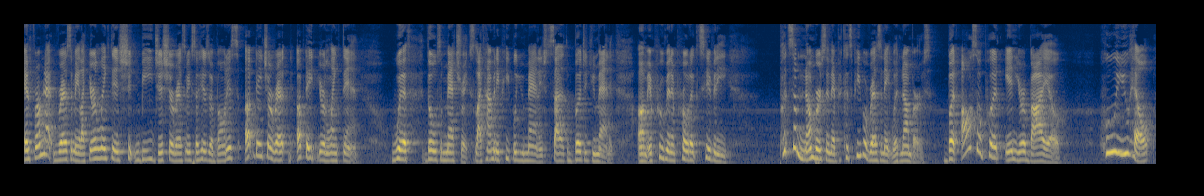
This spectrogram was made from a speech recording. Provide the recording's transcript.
And from that resume, like your LinkedIn shouldn't be just your resume. So here's a bonus: update your re- update your LinkedIn with those metrics, like how many people you manage, size of the budget you manage, um, improvement in productivity. Put some numbers in there because people resonate with numbers. But also put in your bio who you help,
